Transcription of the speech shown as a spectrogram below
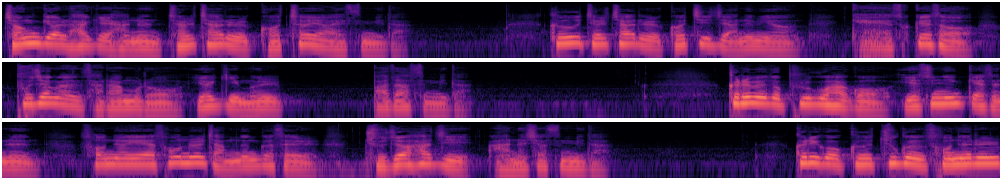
정결하게 하는 절차를 거쳐야 했습니다. 그 절차를 거치지 않으면 계속해서 부정한 사람으로 여김을 받았습니다. 그럼에도 불구하고 예수님께서는 소녀의 손을 잡는 것을 주저하지 않으셨습니다. 그리고 그 죽은 소녀를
